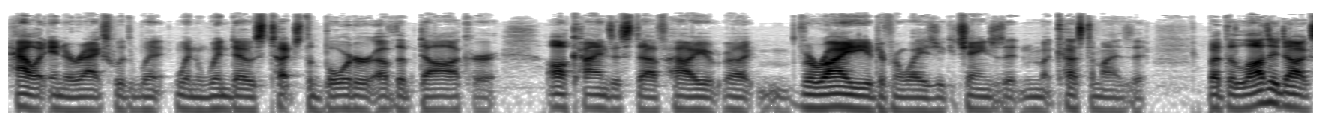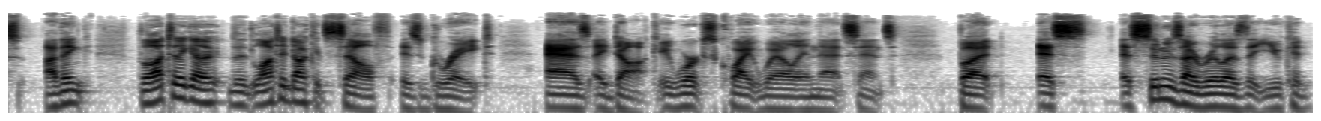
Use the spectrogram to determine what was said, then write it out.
how it interacts with when, when windows touch the border of the dock, or all kinds of stuff. How you like variety of different ways you can change it and customize it. But the Latte Docks, I think the Dock, the Dock itself is great as a dock. It works quite well in that sense. But as as soon as I realized that you could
